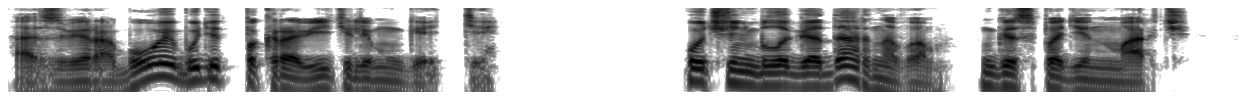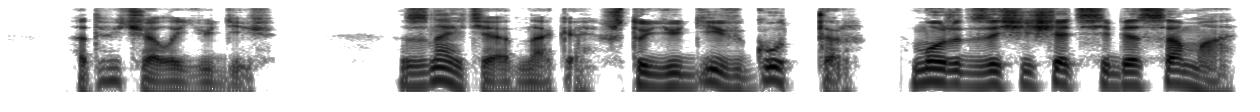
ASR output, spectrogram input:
а Зверобой будет покровителем Гетти. «Очень благодарна вам, господин Марч», — отвечала Юдивь. «Знайте, однако, что Юдивь Гуттер может защищать себя сама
